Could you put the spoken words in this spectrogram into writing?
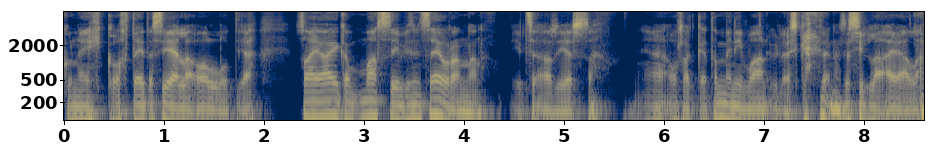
kun ei kohteita siellä ollut ja sai aika massiivisen seurannan itse asiassa. Ja osakkeita meni vaan ylös käytännössä sillä ajalla.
